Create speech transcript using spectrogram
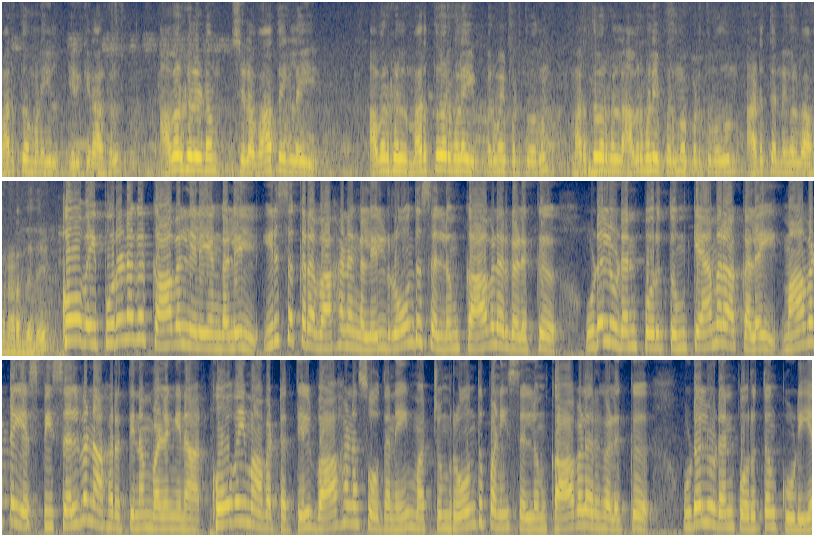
மருத்துவமனையில் இருக்கிறார்கள். அவர்களிடம் சில வார்த்தைகளை அவர்கள் மருத்துவர்களை பெருமைப்படுத்துவதும் மருத்துவர்கள் அவர்களை பெருமைப்படுத்துவதும் அடுத்த நிகழ்வாக நடந்தது. கோவை புறநகர் காவல் நிலையங்களில் இருசக்கர வாகனங்களில் ரோந்து செல்லும் காவலர்களுக்கு உடலுடன் பொருத்தும் கேமராக்களை மாவட்ட எஸ்பி செல்வநாகரத்தினம் வழங்கினார். கோவை மாவட்டத்தில் வாகன சோதனை மற்றும் ரோந்து பணி செல்லும் காவலர்களுக்கு உடலுடன் பொருத்தம் கூடிய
